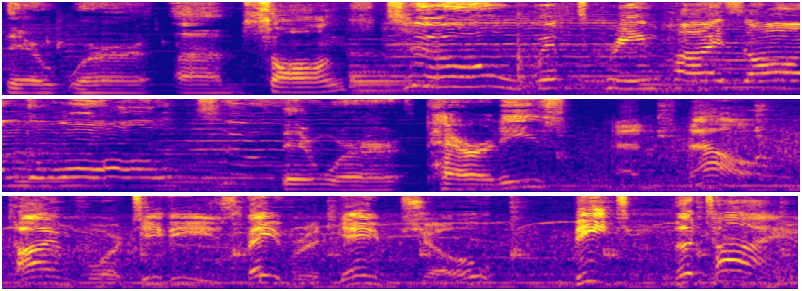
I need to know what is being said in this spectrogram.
There were um, songs. Two whipped cream pies on the wall. Two. There were parodies. And now, time for TV's favorite game show, Beat the Time.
